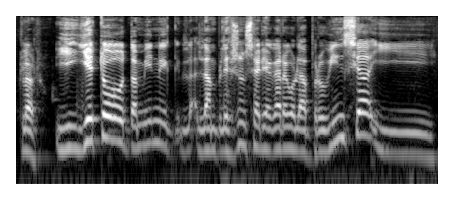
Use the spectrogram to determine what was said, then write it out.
claro. Y, esto también, eh, la, ampliación se haría cargo de la provincia y...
